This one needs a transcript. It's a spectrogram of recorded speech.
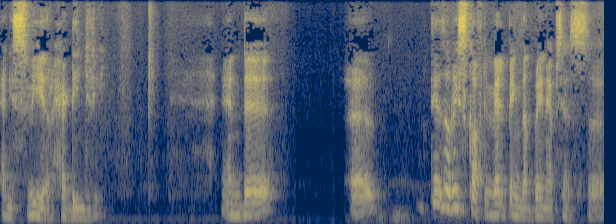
any severe head injury. And there's a risk of developing the brain abscess, uh,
